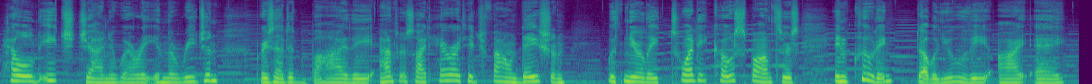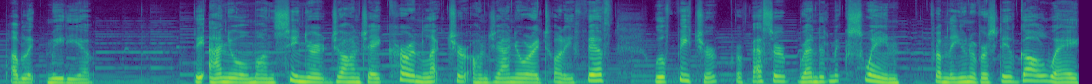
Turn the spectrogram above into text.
held each January in the region, presented by the Anthracite Heritage Foundation with nearly 20 co sponsors, including WVIA Public Media. The annual Monsignor John J. Curran Lecture on January 25th will feature Professor Brendan McSwain from the University of Galway,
